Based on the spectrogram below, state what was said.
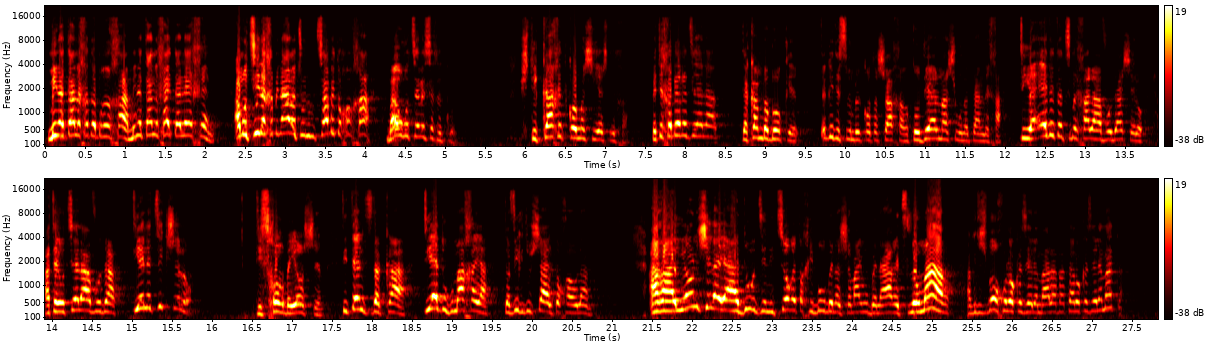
מי נתן לך את הברכה? מי נתן לך את הלחם? המוציא לך מן הארץ, הוא נמצא בתוכך. מה הוא רוצה בסך הכל? שתיקח את כל מה שיש לך ותחבר את זה אליו. אתה קם בבוקר, תגיד עשרים ברכות השחר, תודה על מה שהוא נתן לך, תייעד את עצמך לעבודה שלו, אתה יוצא לעבודה, תהיה נציג שלו. תסחור ביושר, תיתן צדקה, תהיה דוגמה חיה, תביא קדושה אל תוך העולם. הרעיון של היהדות זה ליצור את החיבור בין השמיים ובין הארץ, לומר, הקדוש ברוך הוא לא כזה למעלה ואתה לא כזה למטה.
